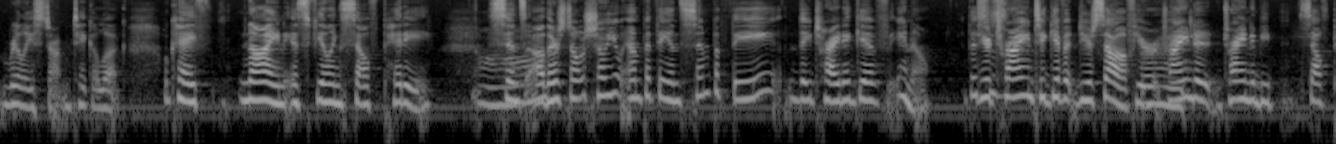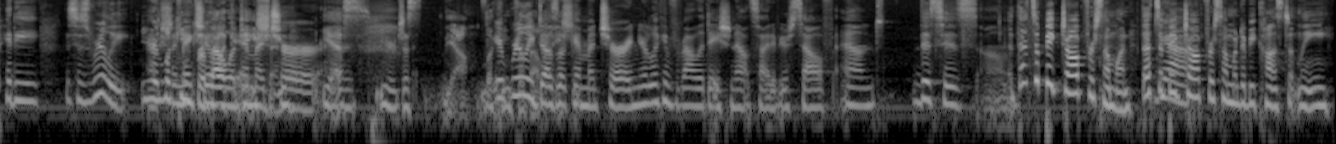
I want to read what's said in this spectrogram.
really stop and take a look. Okay, nine is feeling self pity. Since others don't show you empathy and sympathy, they try to give, you know, This you're is- trying to give it to yourself. You're Right. trying to trying to be self pity. This is really You're looking for you validation. immature. Yes, you're just yeah. Looking it really does look immature, and you're looking for validation outside of yourself. And this is um, That's a big job for someone. That's a Yeah. big job for someone to be constantly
